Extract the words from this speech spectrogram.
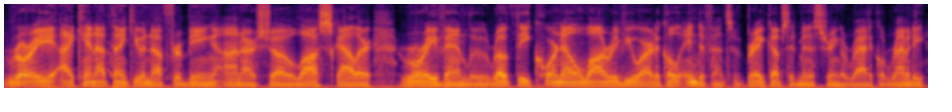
Rory, I cannot thank you enough for being on our show. Law scholar Rory Van Loo wrote the Cornell Law Review article in defense of breakups, administering a radical remedy.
